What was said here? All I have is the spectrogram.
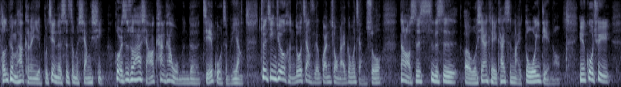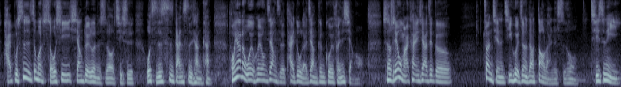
投资朋友们他可能也不见得是这么相信，或者是说他想要看看我们的结果怎么样。最近就有很多这样子的观众来跟我讲说，那老师是不是呃，我现在可以开始买多一点哦？因为过去还不是这么熟悉相对论的时候，其实我只是试单试看看。同样的，我也会用这样子的态度来这样跟各位分享哦。首先，我们来看一下这个。赚钱的机会真的到到来的时候，其实你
